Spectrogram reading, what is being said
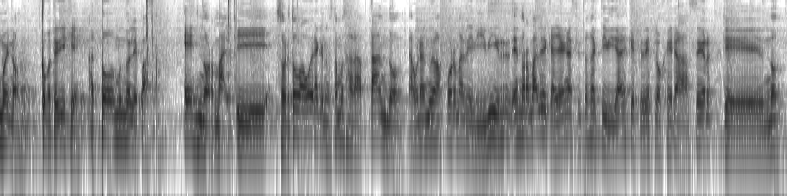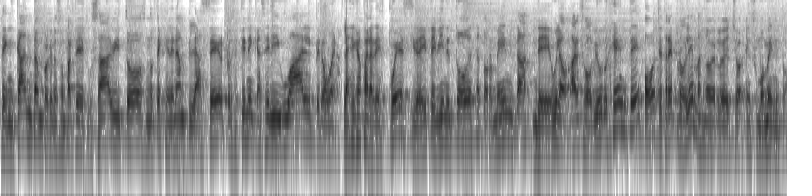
Bueno, como te dije, a todo el mundo le pasa es normal. Y sobre todo ahora que nos estamos adaptando a una nueva forma de vivir, es normal de que hayan ciertas actividades que te dé flojera hacer, que no te encantan porque no son parte de tus hábitos, no te generan placer, pero se tienen que hacer igual, pero bueno, las dejas para después y de ahí te viene toda esta tormenta de, bueno, ahora se volvió urgente o te trae problemas no haberlo hecho en su momento.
